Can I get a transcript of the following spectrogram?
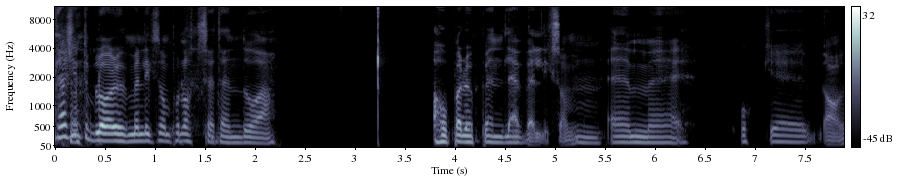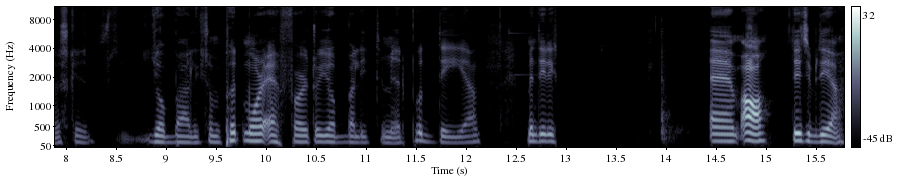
kanske inte blår upp men liksom på något sätt ändå hoppar upp en level liksom. Mm. Eh, och eh, ja, jag ska jobba, liksom, put more effort och jobba lite mer på det. Men det är liksom, Ehm, ja, det är typ det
